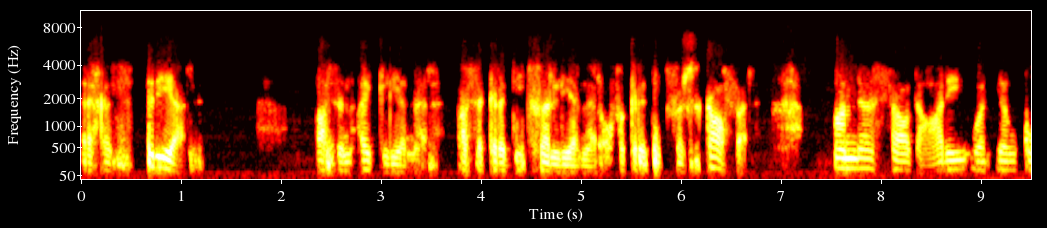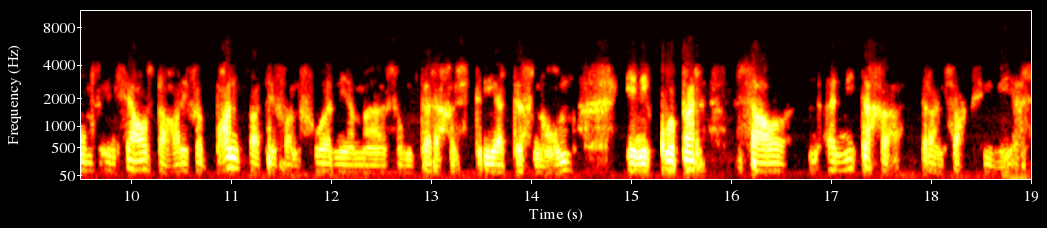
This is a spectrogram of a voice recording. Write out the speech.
registreer as 'n uitlener, as 'n kredietverlener of 'n kredietverskaffer. Anders sal daardie ooreenkoms en selfs daardie verband wat hy van voorneme is om te registreer tussen hom en die koper sal 'n nietige transaksie wees.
